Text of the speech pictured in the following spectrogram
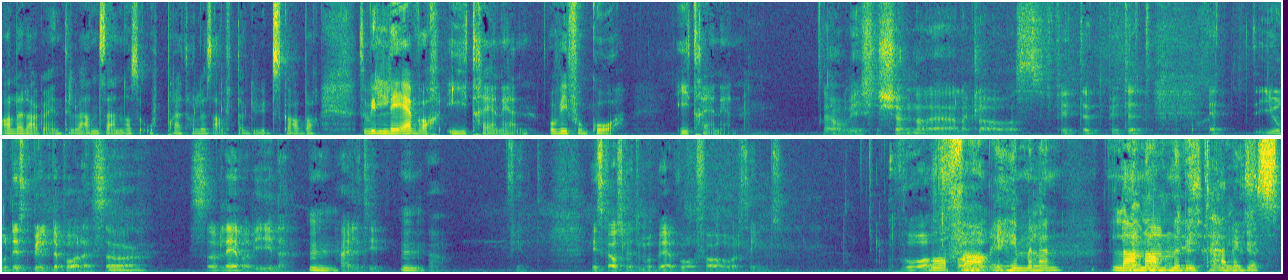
alle dager inn til verdens ende, så opprettholdes alt av Gud skaper. Så vi lever i treenigheten, og vi får gå i treenigheten. Ja, om vi ikke skjønner det eller klarer å putte, et, et jordisk bilde på det, så, så lever vi i det Mm. hele tiden. Mm. Ja, fint. Vi skal avslutte med å be vår far og velsignelsen. Vår, Vår Far i himmelen. La navnet ditt helliges.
